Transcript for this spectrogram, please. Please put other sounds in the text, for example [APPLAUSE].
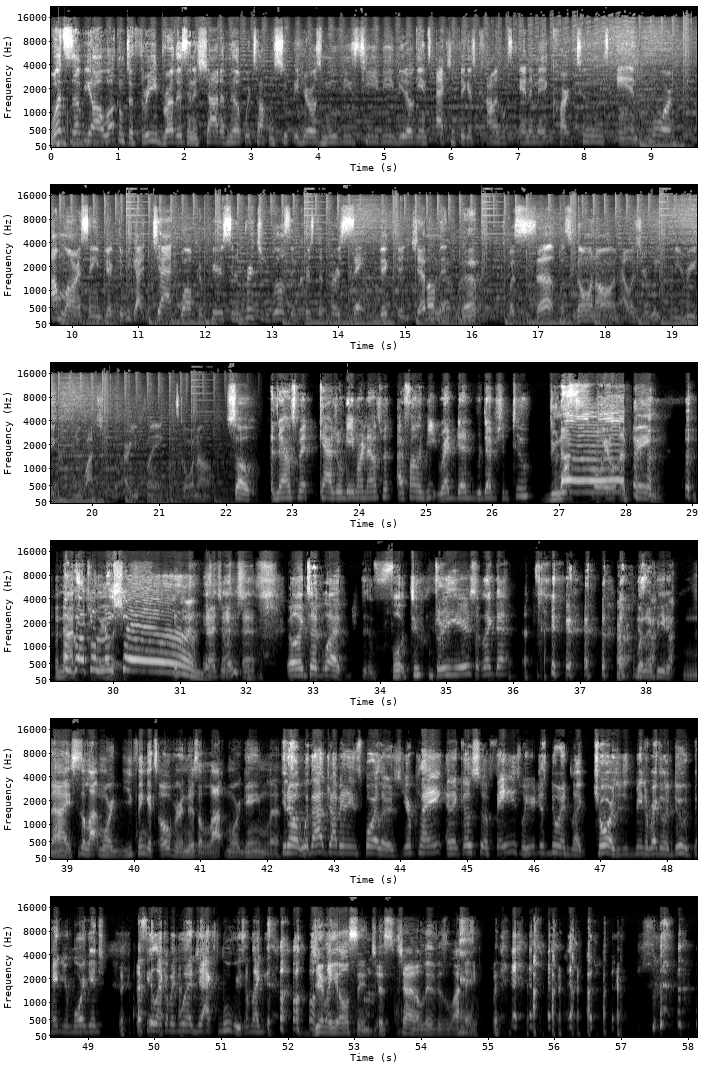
What's up, y'all? Welcome to Three Brothers and a Shot of Milk. We're talking superheroes, movies, TV, video games, action figures, comic books, anime, cartoons, and more. I'm Lawrence St. Victor. We got Jack Walker Pearson, Richard Wilson, Christopher St. Victor. Gentlemen, What up? what's up? What's going on? How was your week? What are you reading? What are you watching? What are you playing? What's going on? So, announcement, casual gamer announcement. I finally beat Red Dead Redemption 2. Do not spoil a thing. Do [LAUGHS] not spoil it. Congratulations! Congratulations. It only took what, four, two, three years, something like that. [LAUGHS] but [LAUGHS] I beat it. Nice. There's a lot more. You think it's over, and there's a lot more game left. You know, without dropping any spoilers, you're playing and it goes to a phase where you're just doing like chores, you're just being a regular dude, paying your mortgage. I feel like I'm in one of Jack's movies. I'm like Jimmy like, Olsen just trying to live his life.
